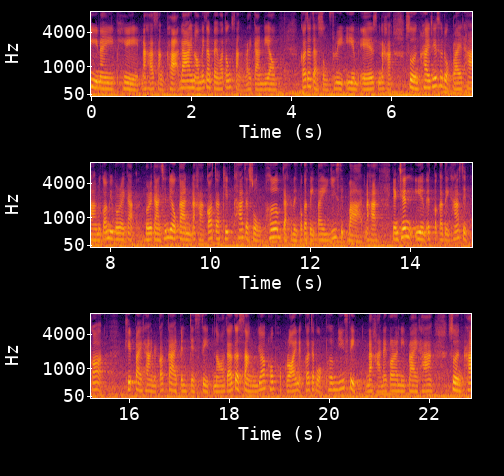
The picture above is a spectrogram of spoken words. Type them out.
มีในเพจนะคะ สั่งคละได้เนาะไม่จำเป็นว่าต้องสั่งรายการเดียว ก็จะจัดส่งฟรี EMS นะคะ ส่วนใครที่สะดวกปลายทางก็มีบริการบริการเช่นเดียวกันนะคะ ก็จะคิดค่าจะส่งเพิ่มจากเรทปกติไป 20 บาทนะคะ อย่างเช่น EMS ปกติ 50 ก็ คิดปลายทางเนี่ยก็กลายเป็น 70 เนาะ แต่ถ้าเกิดสั่งยอดครบ 600 เนี่ยก็จะบวกเพิ่ม 20 นะคะ ในกรณีปลายทาง ส่วนใคร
